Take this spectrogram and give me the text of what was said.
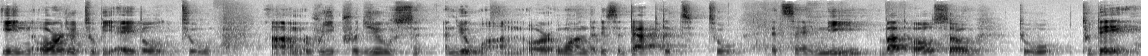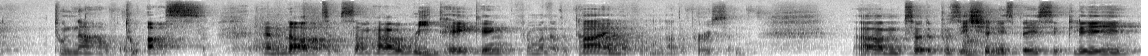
in order to be able to um, reproduce a new one or one that is adapted to, let's say, me, but also to today, to now, to us, and not somehow retaking from another time or from another person. Um, so the position is basically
